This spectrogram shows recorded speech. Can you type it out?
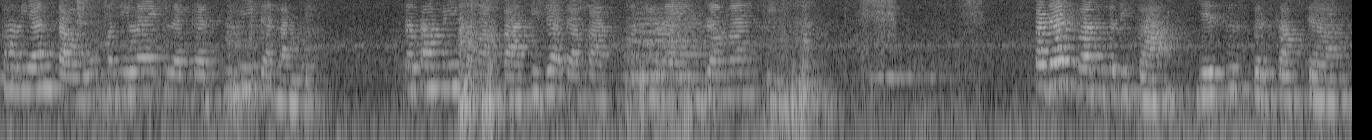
Kalian tahu menilai gelagat bumi dan langit, tetapi mengapa tidak dapat menilai zaman ini? Pada suatu ketika, Yesus bersabda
